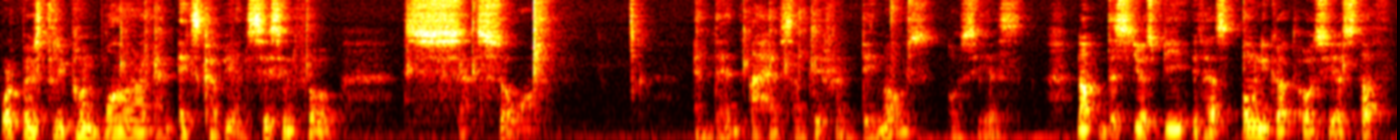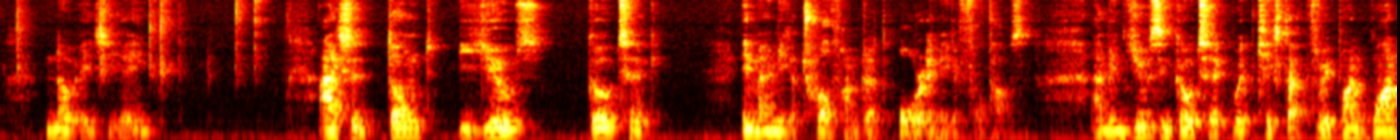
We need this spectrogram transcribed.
workbench 3.1 and xcopy and sysinfo and so on. And then i have some different demos ocs now this usb it has only got ocs stuff no AGA I actually don't use Gotek in my Amiga 1200 or Amiga 4000. I mean, using Gotek with Kickstart 3.1,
